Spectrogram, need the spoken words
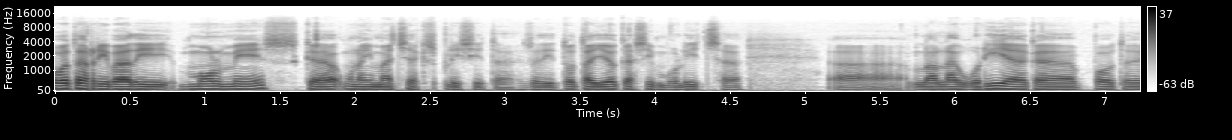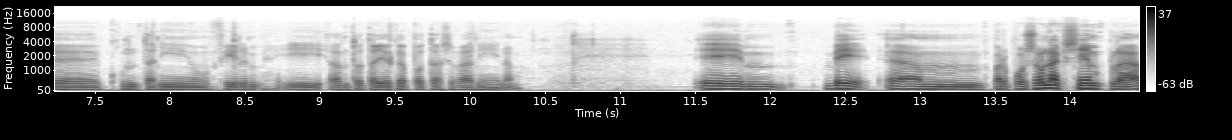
pot arribar a dir molt més que una imatge explícita, és a dir, tot allò que simbolitza eh, l'alegoria que pot eh, contenir un film i en tot allò que pot esvenir. No? Eh, bé, eh, per posar un exemple,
